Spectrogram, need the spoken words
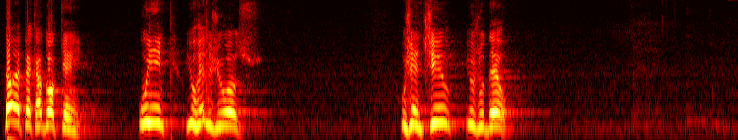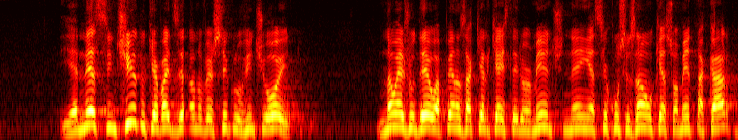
Então é pecador quem? O ímpio e o religioso, o gentio e o judeu. E é nesse sentido que vai dizer lá no versículo 28, não é judeu apenas aquele que é exteriormente, nem é circuncisão o que é somente na carne.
